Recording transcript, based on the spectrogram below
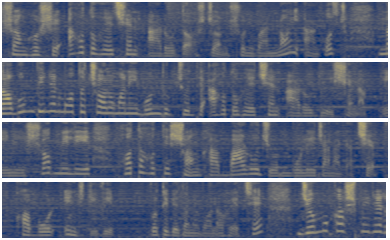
সংঘর্ষে আহত হয়েছেন আরও জন। শনিবার নয় আগস্ট, নবম দিনের মতো চলমান এই বন্দুকযুদ্ধে আহত হয়েছেন আরও দুই সেনা। এ নিয়ে সব মিলিয়ে হতাহতের সংখ্যা বারো জন বলে জানা গেছে। খবর এনডিটিভির প্রতিবেদনে বলা হয়েছে, জম্মু কাশ্মীরের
